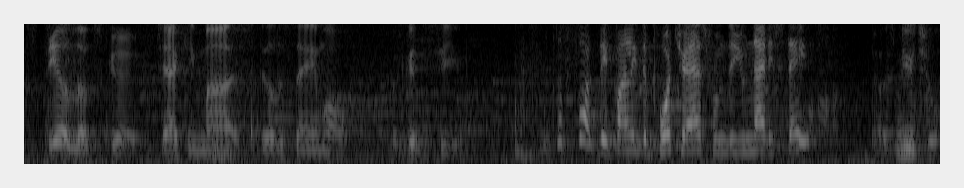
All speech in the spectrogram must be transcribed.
still looks good. Jackie Ma is still the same old. But good to see you. What the fuck? They finally deport your ass from the United States? It was mutual.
